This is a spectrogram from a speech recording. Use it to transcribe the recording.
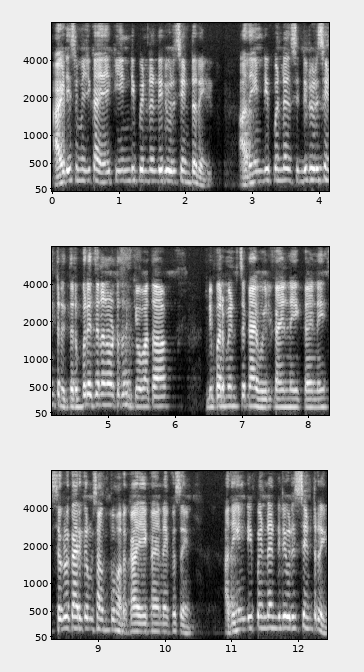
आयडीसी म्हणजे काय आहे? की इंडिपेंडंट डिलिव्हरी सेंटर आहे. आता इंडिपेंडन्स डिलिव्हरी सेंटर आहे तर बरेच जणांना वाटत असेल की बाबा आता डिपार्टमेंटचं काय होईल काय नाही काय नाही. सगळं कार्यक्रम सांगतो तुम्हाला काय आहे काय नाही कसं आहे. आता इंडिपेंडंट डिलिव्हरी सेंटर आहे.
